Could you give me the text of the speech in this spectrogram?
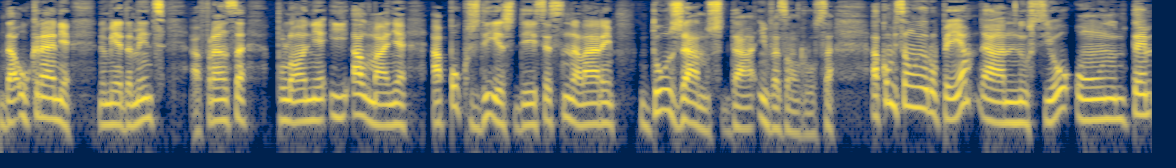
da Ucrânia, nomeadamente a França, Polónia e Alemanha, há poucos dias de se assinalarem dois anos da invasão russa. A Comissão Europeia anunciou ontem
